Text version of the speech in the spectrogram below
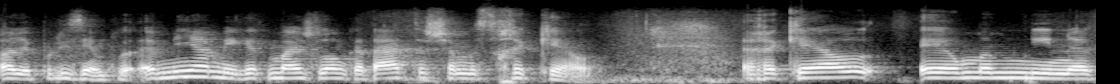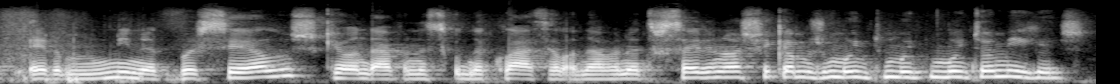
olha, por exemplo, a minha amiga de mais longa data chama-se Raquel. A Raquel é uma menina, era uma menina de Barcelos, que eu andava na segunda classe, ela andava na terceira, e nós ficamos muito, muito, muito amigas.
